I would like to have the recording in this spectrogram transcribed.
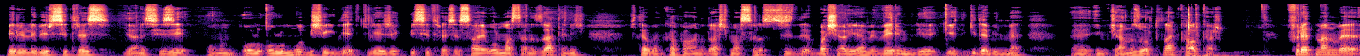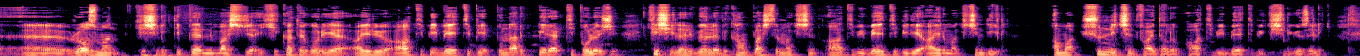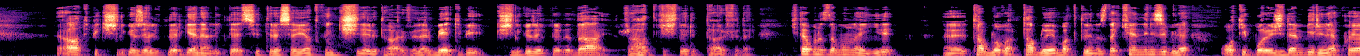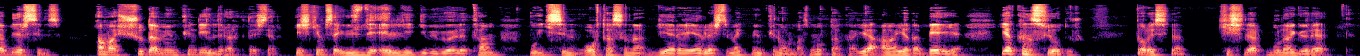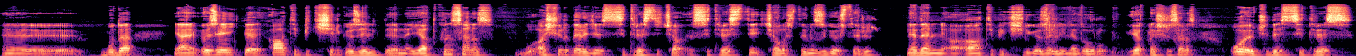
belirli bir stres yani sizi onun olumlu bir şekilde etkileyecek bir strese sahip olmazsanız zaten hiç kitabın kapağını da açmazsınız. Siz de başarıya ve verimliye gidebilme e, imkanınız ortadan kalkar. Fredman ve e, Rosman kişilik tiplerini başlıca iki kategoriye ayırıyor. A tipi, B tipi. Bunlar birer tipoloji. Kişileri böyle bir kamplaştırmak için A tipi, B tipi diye ayırmak için değil. Ama şunun için faydalı A tipi, B tipi kişilik özellik. A tipi kişilik özellikleri genellikle strese yatkın kişileri tarif eder. B tipi kişilik özellikleri de daha rahat kişileri tarif eder. Kitabınızda bununla ilgili e, tablo var. Tabloya baktığınızda kendinizi bile o tipolojiden birine koyabilirsiniz. Ama şu da mümkün değildir arkadaşlar. Hiç kimse yüzde elli gibi böyle tam bu ikisinin ortasına bir yere yerleştirmek mümkün olmaz. Mutlaka ya A ya da B'ye yakınsıyordur. Dolayısıyla kişiler buna göre e, bu da yani özellikle A tipi kişilik özelliklerine yatkınsanız bu aşırı derece stresli stresli çalıştığınızı gösterir. Nedenli A tipi kişilik özelliğine doğru yaklaşırsanız o ölçüde stres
